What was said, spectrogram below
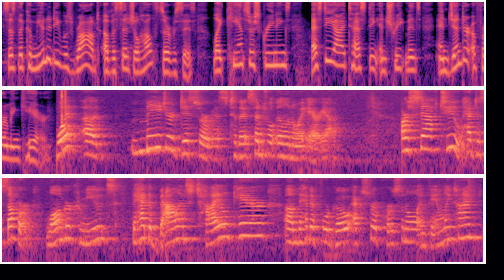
says the community was robbed of essential health services like cancer screenings, STI testing and treatments, and gender affirming care. What a major disservice to the central Illinois area. Our staff too had to suffer longer commutes. They had to balance child care. Um, they had to forego extra personal and family time.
